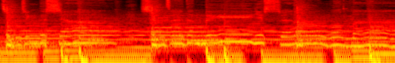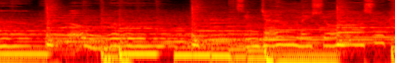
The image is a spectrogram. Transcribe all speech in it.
静静的想，现在的你也想我吗？哦，竟然没说出口，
